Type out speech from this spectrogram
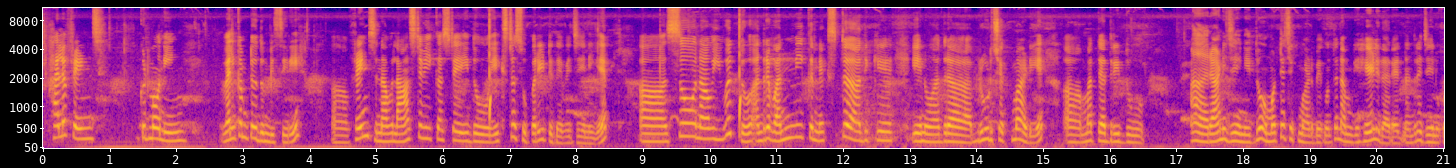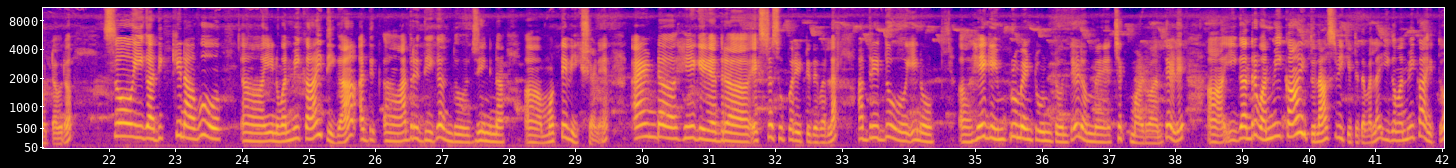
Hello friends good morning welcome to ದುಂಬಿಸಿರಿ friends ನಾವು last week ಅಷ್ಟೇ ಇದು ಎಕ್ಸ್ಟ್ರಾ ಸೂಪರ್ ಇಟ್ಟಿದೆ ವಿಜಯನಿಗೆ. ಸೊ ನಾವು ಇವತ್ತು, ಅಂದರೆ ಒನ್ ವೀಕ್ ನೆಕ್ಸ್ಟ್ ಅದಕ್ಕೆ ಏನು ಅದರ ಬ್ರೂಡ್ ಚೆಕ್ ಮಾಡಿ ಮತ್ತು ಮತ್ತೆ ಅದರದ್ದು ರಾಣಿ ಜೇನಿದ್ದು ಮೊಟ್ಟೆ ಚೆಕ್ ಮಾಡಬೇಕು ಅಂತ ನಮಗೆ ಹೇಳಿದ್ದಾರೆ, ಅಂದರೆ ಜೇನು ಕೊಟ್ಟವರು ಸೊ ಈಗ ಅದಕ್ಕೆ ನಾವು ಏನು ಒನ್ ವೀಕ್ ಆಯ್ತು ಈಗ ಅದಕ್ಕೆ ಅದರದ್ದು ಈಗ ಒಂದು ಜೇನಿನ ಮೊಟ್ಟೆ ವೀಕ್ಷಣೆ. ಆ್ಯಂಡ್ ಹೇಗೆ ಅದರ ಎಕ್ಸ್ಟ್ರಾ ಸೂಪರ್ ಇಟ್ಟಿದ್ದೇವಲ್ಲ ಅದರದ್ದು ಏನು ಹೇಗೆ ಇಂಪ್ರೂವ್ಮೆಂಟ್ ಉಂಟು ಅಂತೇಳಿ ಒಮ್ಮೆ ಚೆಕ್ ಮಾಡುವ ಅಂತೇಳಿ. ಈಗ ಅಂದರೆ ಒನ್ ವೀಕ್ ಆಯಿತು ಲಾಸ್ಟ್ ವೀಕ್ ಇಟ್ಟಿದ್ದೇವಲ್ಲ ಈಗ ಒನ್ ವೀಕ್ ಆಯಿತು.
